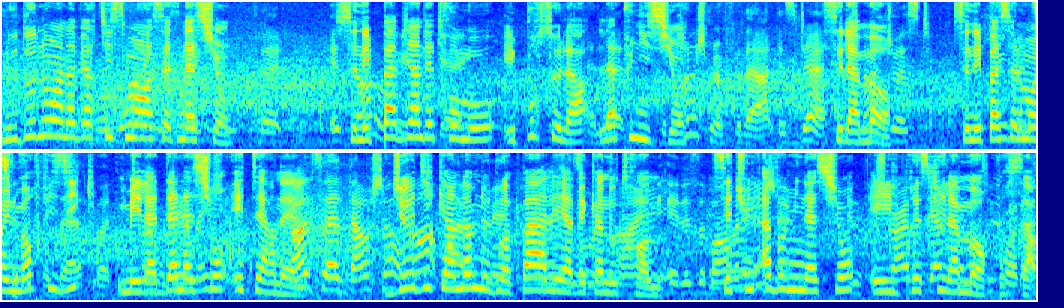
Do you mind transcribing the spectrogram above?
Nous donnons un avertissement à cette nation. Ce n'est pas bien d'être homo et pour cela, la punition, c'est la mort. Ce n'est pas seulement une mort physique, mais la damnation éternelle. Dieu dit qu'un homme ne doit pas aller avec un autre homme. C'est une abomination et il prescrit la mort pour ça.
